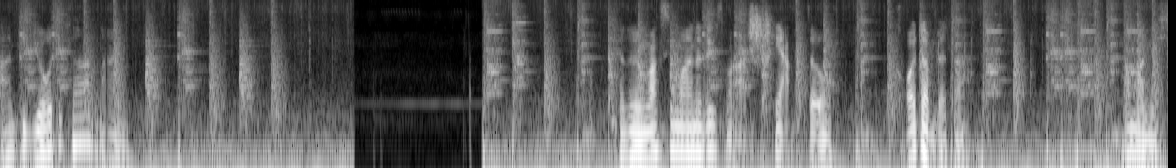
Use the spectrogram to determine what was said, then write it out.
Antibiotika? Nein. Ich könnte mir maximal eine Dings machen. Ah, Scherz, du. Kräuterblätter. Haben wir nicht.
